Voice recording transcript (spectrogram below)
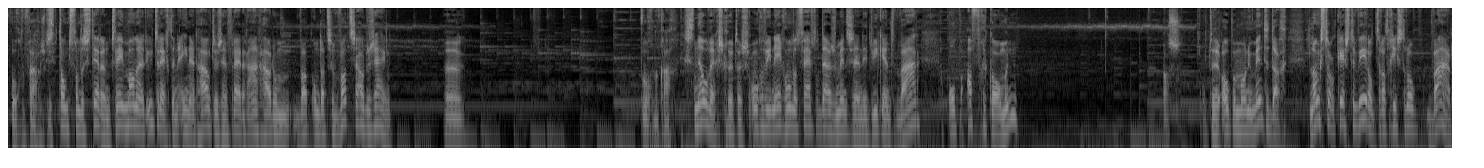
Volgende vraag alsjeblieft. Stand van de sterren. Twee mannen uit Utrecht en één uit Houten zijn vrijdag aangehouden... Om wat, omdat ze wat zouden zijn. Eh, volgende vraag. Snelwegschutters. Ongeveer 950.000 mensen zijn dit weekend waar op afgekomen... Pas. Op de Open Monumentendag. Langste orkest ter wereld trad gisteren op waar?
